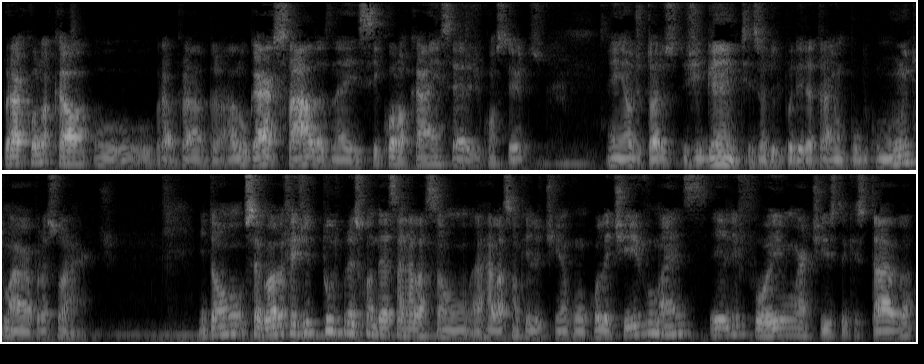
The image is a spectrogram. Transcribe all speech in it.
para colocar o, para alugar salas, né, e se colocar em série de concertos em auditórios gigantes, onde ele poderia atrair um público muito maior para sua arte. Então, Segovia fez de tudo para esconder essa relação, a relação que ele tinha com o coletivo, mas ele foi um artista que estava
